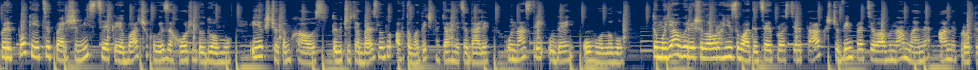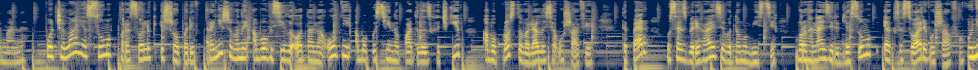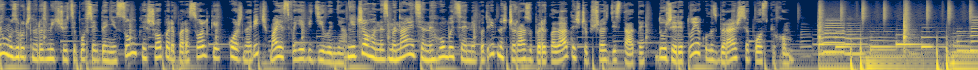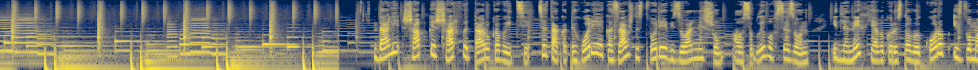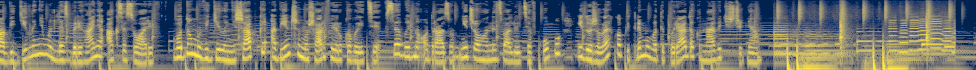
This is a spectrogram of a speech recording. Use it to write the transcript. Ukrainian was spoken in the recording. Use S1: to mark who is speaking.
S1: Передпокій це перше місце, яке я бачу, коли заходжу додому. І якщо там хаос, то відчуття безладу автоматично тягнеться далі у настрій, у день, у голову. Тому я вирішила організувати цей простір так, щоб він працював на мене, а не проти мене. Почала я з сумок, парасольок і шоперів. Раніше вони або висіли одна на одній, або постійно падали з гачків, або просто валялися у шафі. Тепер усе зберігається в одному місці в органайзері для сумок і аксесуарів у шафу. У ньому зручно розміщуються повсякденні сумки, шопери, парасольки. Кожна річ має своє відділення. Нічого не зминається, не губиться і не потрібно щоразу перекладати, щоб щось дістати. Дуже рятує, коли збираєшся поспіхом. Далі шапки, шарфи та рукавиці. Це та категорія, яка завжди створює візуальний шум, а особливо в сезон. І для них я використовую короб із двома відділеннями для зберігання аксесуарів. В одному відділенні шапки, а в іншому шарфи і рукавиці. Все видно одразу, нічого не звалюється в купу і дуже легко підтримувати порядок навіть щодня.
